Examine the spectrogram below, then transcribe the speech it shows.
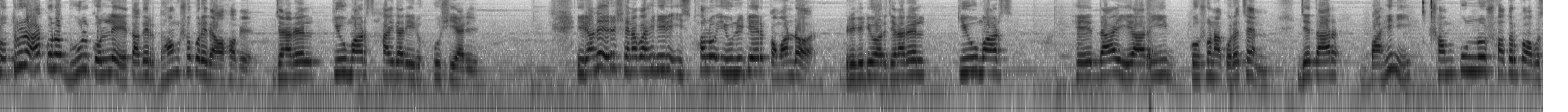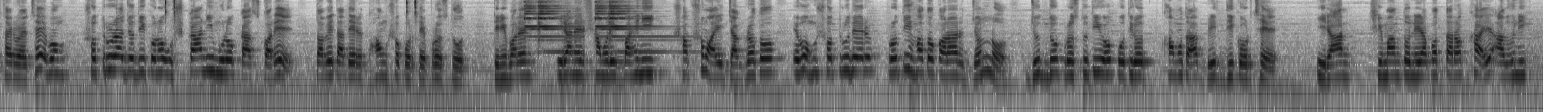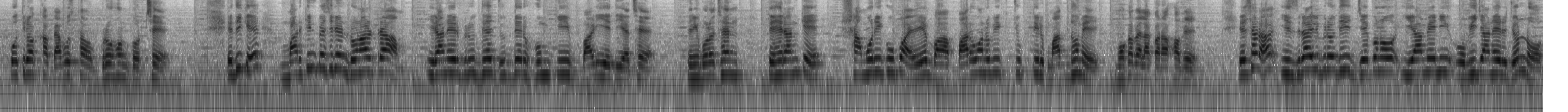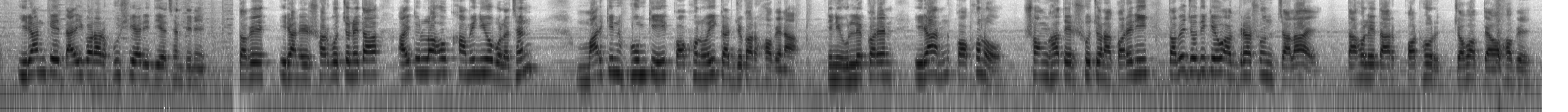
শত্রুরা কোনো ভুল করলে তাদের ধ্বংস করে দেওয়া হবে। জেনারেল কিউমার্স হায়দারির হুঁশিয়ারি। ইরানের সেনাবাহিনীর স্থল ইউনিটের commander, brigadier general Kiumars Heydari ঘোষণা করেছেন যে তার বাহিনী সম্পূর্ণ সতর্ক অবস্থায় রয়েছে এবং শত্রুরা যদি কোনো উস্কানিমূলক কাজ করে, তবে তাদের ধ্বংস করতে প্রস্তুত। তিনি বলেন ইরানের সামরিক বাহিনী সবসময় জাগ্রত এবং শত্রুদের প্রতিহত করার জন্য যুদ্ধ প্রস্তুতি ও প্রতিরোধ ক্ষমতা বৃদ্ধি করছে। ইরান সীমান্ত নিরাপত্তা রক্ষায় আধুনিক প্রতিরক্ষা ব্যবস্থাও গ্রহণ করছে। এদিকে, মার্কিন প্রেসিডেন্ট ডোনাল্ড ট্রাম্প ইরানের বিরুদ্ধে যুদ্ধের হুমকি বাড়িয়ে দিয়েছে। তিনি বলেছেন, তেহরানকে সামরিক উপায়ে বা পারমাণবিক চুক্তির মাধ্যমে মোকাবেলা করা হবে। এছাড়া ইসরায়েল বিরোধী যে কোনো ইয়ামেনি অভিযানের জন্য ইরানকে দায়ী করার হুঁশিয়ারি দিয়েছেন তিনি। তবে ইরানের সর্বোচ্চ নেতা আয়তুল্লাহ খামিনিও বলেছেন, মার্কিন হুমকি কখনোই কার্যকর হবে না। তিনি উল্লেখ করেন, ইরান কখনো সংঘাতের সূচনা করেনি, তবে যদি কেউ আগ্রাসন চালায়, তাহলে তার কঠোর জবাব দেওয়া হবে।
